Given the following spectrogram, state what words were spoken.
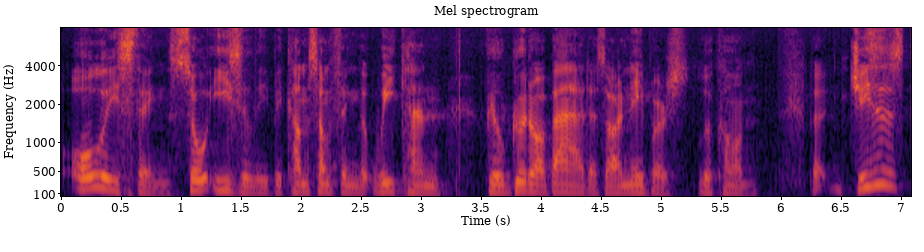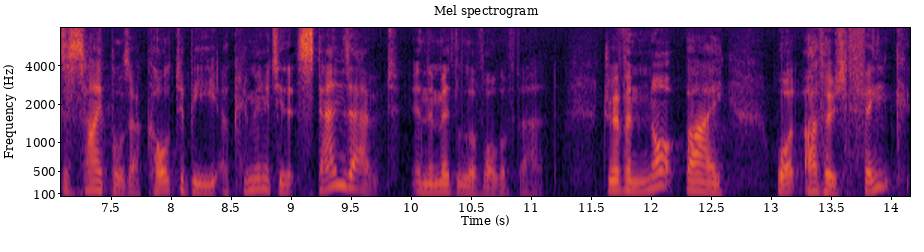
All these things so easily become something that we can feel good or bad as our neighbors look on. But Jesus' disciples are called to be a community that stands out in the middle of all of that, driven not by what others think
